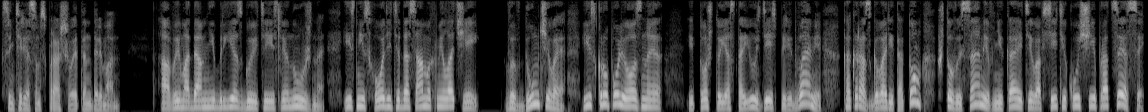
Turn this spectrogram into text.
С интересом спрашивает Эндельман. А вы, мадам, не брезгуете, если нужно, и снисходите до самых мелочей. Вы вдумчивая и скрупулезная, и то, что я стою здесь перед вами, как раз говорит о том, что вы сами вникаете во все текущие процессы,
